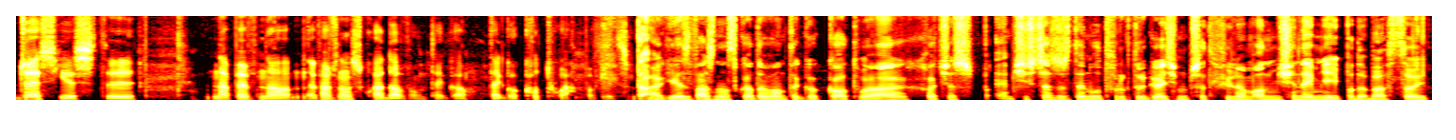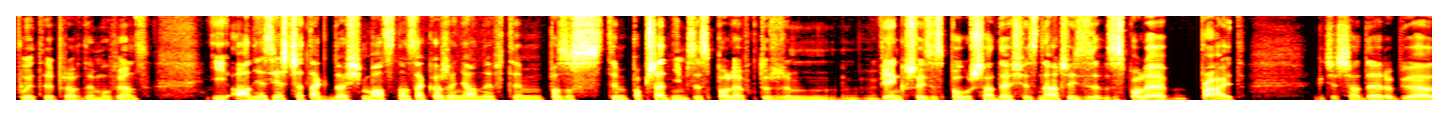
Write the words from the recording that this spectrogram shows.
jazz jest na pewno ważną składową tego, tego kotła, powiedzmy. Tak, jest ważną składową tego kotła, chociaż powiem ci szczerze, że ten utwór, który graliśmy przed chwilą, on mi się najmniej podoba z całej płyty, prawdę mówiąc. I on jest jeszcze tak dość mocno zakorzeniony w tym, tym poprzednim zespole, w którym większość zespołu Shade się zna, czyli w zespole Pride gdzie Sade robiła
